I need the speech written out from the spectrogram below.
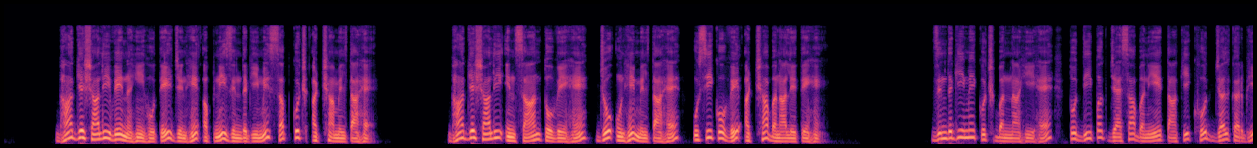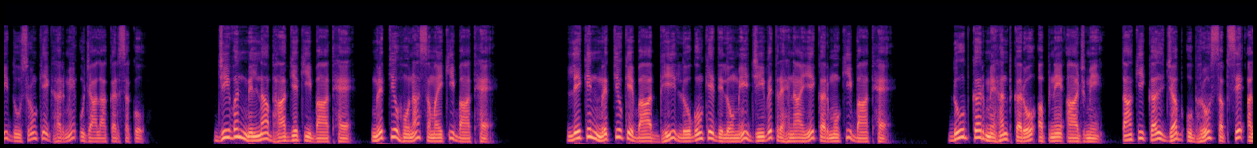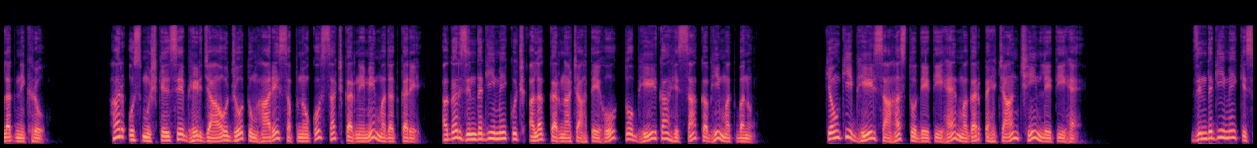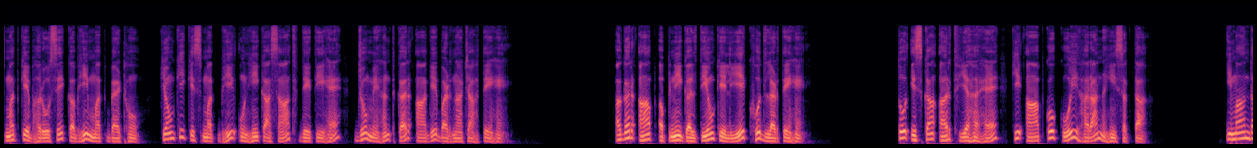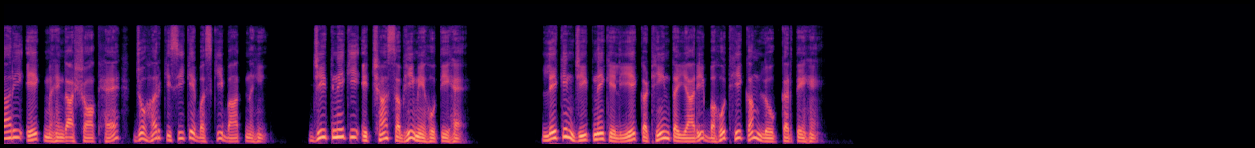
भाग्यशाली वे नहीं होते जिन्हें अपनी ज़िंदगी में सब कुछ अच्छा मिलता है। भाग्यशाली इंसान तो वे हैं जो उन्हें मिलता है, उसी को वे अच्छा बना लेते हैं। ज़िंदगी में कुछ बनना ही है तो दीपक जैसा बनिए ताकि खुद जलकर भी दूसरों के घर में उजाला कर सको। जीवन मिलना भाग्य की बात है, मृत्यु होना समय की बात है। लेकिन मृत्यु के बाद भी लोगों के दिलों में जीवित रहना ये कर्मों की बात है। डूबकर मेहनत करो अपने आज में, ताकि कल जब उभरो सबसे अलग निखरो। हर उस मुश्किल से भिड़ जाओ जो तुम्हारे सपनों को सच करने में मदद करे। अगर ज़िंदगी में कुछ अलग करना चाहते हो तो भीड़ का हिस्सा कभी मत बनो। क्योंकि भीड़ साहस तो देती है, मगर पहचान छीन लेती है। ज़िंदगी में किस्मत के भरोसे कभी मत बैठो, क्योंकि किस्मत भी उन्हीं का साथ देती है, जो मेहनत कर आगे बढ़ना चाहते हैं। अगर आप अपनी गलतियों के लिए खुद लड़ते हैं तो इसका अर्थ यह है कि आपको कोई हरा नहीं सकता। ईमानदारी एक महँगा शौक है, जो हर किसी के बस की बात नहीं। जीतने की इच्छा सभी में होती है। लेकिन जीतने के लिए कठिन तैयारी बहुत ही कम लोग करते हैं।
